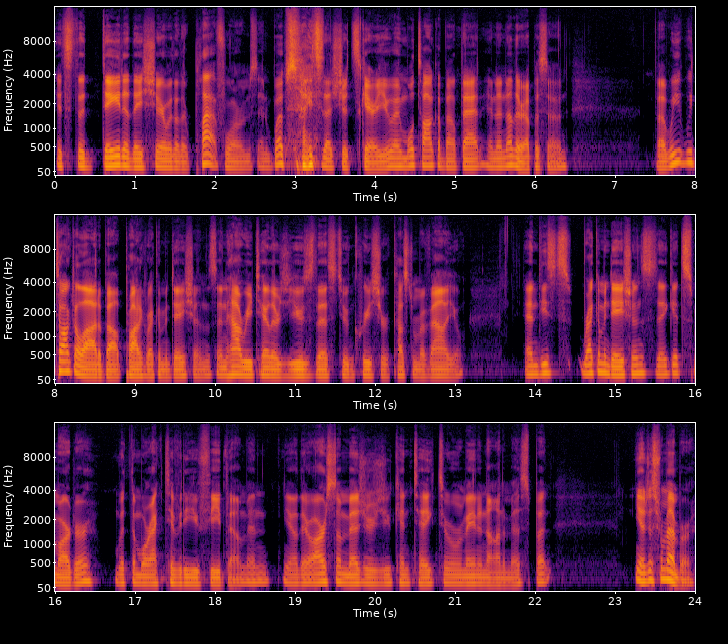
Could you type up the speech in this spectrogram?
It's the data they share with other platforms and websites that should scare you. And we'll talk about that in another episode. But we, we talked a lot about product recommendations and how retailers use this to increase your customer value. And these recommendations, they get smarter with the more activity you feed them. And, you know, there are some measures you can take to remain anonymous, but, you know, just remember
